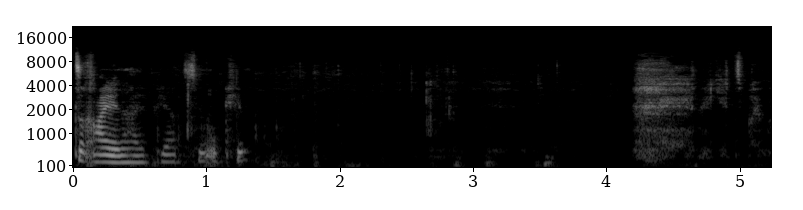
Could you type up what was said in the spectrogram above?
Dreieinhalb Herzen, okay. Mir geht's prima.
